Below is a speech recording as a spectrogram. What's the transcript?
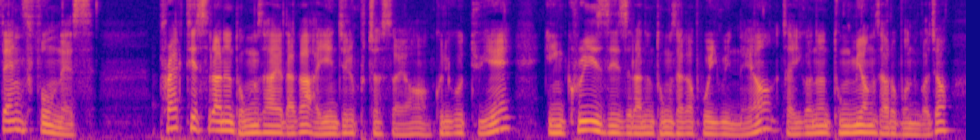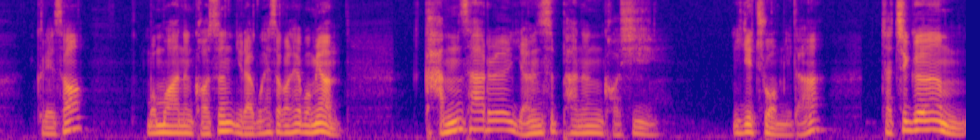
thankfulness. practice라는 동사에다가 ing를 붙였어요. 그리고 뒤에 increases라는 동사가 보이고 있네요. 자, 이거는 동명사로 보는 거죠. 그래서 뭐뭐 하는 것은 이라고 해석을 해 보면 감사를 연습하는 것이 이게 주어입니다. 자, 지금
